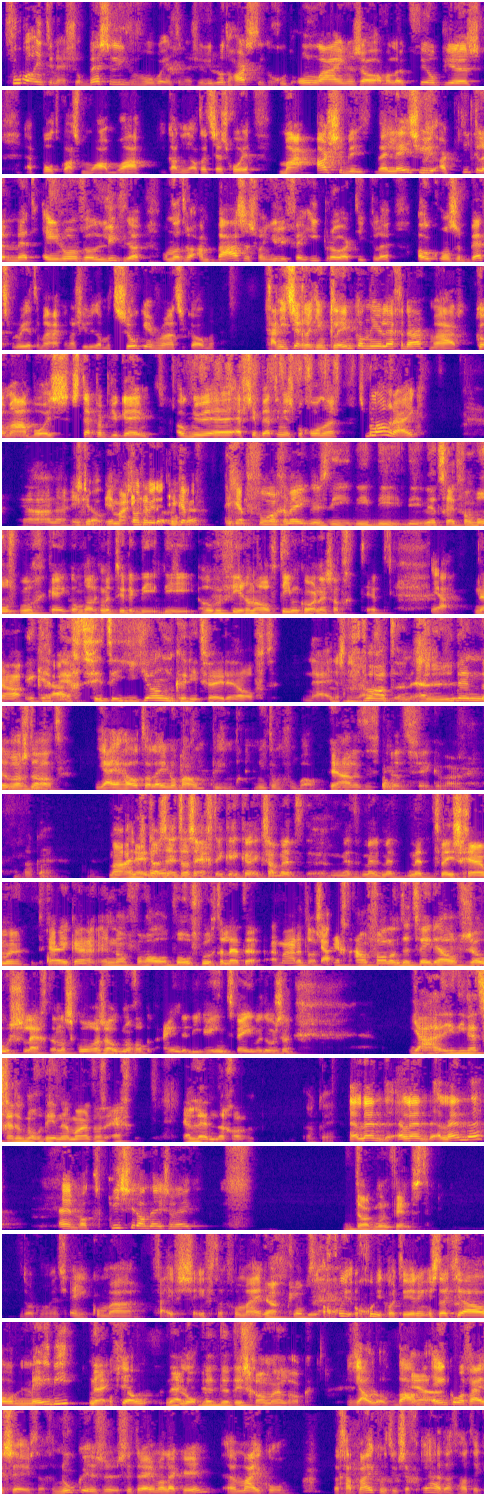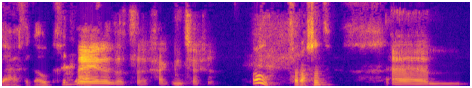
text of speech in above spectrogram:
Voetbal International, beste lieve Voetbal International. Jullie doen het hartstikke goed. Online en zo, allemaal leuke filmpjes. Eh, podcast, moi, moi. Je kan niet altijd zes gooien. Maar alsjeblieft, wij lezen jullie artikelen met enorm veel liefde. Omdat we aan basis van jullie VI Pro artikelen ook onze bets proberen te maken. En als jullie dan met zulke informatie komen, ik ga niet zeggen dat je een claim kan neerleggen daar, maar come on boys, step up your game. Ook nu uh, FC Betting is begonnen. Het is belangrijk. Ja, nou, ik, heb, maar ik, heb, ik, heb, ik heb vorige week dus die, die, die, die wedstrijd van Wolfsburg gekeken, omdat ik natuurlijk die, die over 4,5 teamcorners had getipt. Ja. Nou, ik heb echt zitten janken die tweede helft. Nee, dat is niet Wat een ellende was dat. Jij huilt alleen nog maar om Pien, niet om voetbal. Ja, dat is, dat is zeker waar. Oké. Maar nee, het was, het was echt. Ik, ik, ik zat met, met, met, met, met twee schermen te kijken. En dan vooral op Wolfsburg te letten. Maar het was echt aanvallend. De tweede helft zo slecht. En dan scoren ze ook nog op het einde die 1-2. Waardoor ze. Ja, die, die wedstrijd ook nog winnen. Maar het was echt ellende gewoon. Oké. Ellende, ellende, ellende. En wat kies je dan deze week? Dortmund winst. Dortmund 1,75 voor mij. Ja, klopt. Een goede, goede kwartering. Is dat jouw maybe? Nee. Of jouw nee, lok? Dat, is gewoon mijn lok. Jouw lok, bam. 1,75. Noek is, eh, zit er helemaal lekker in. En Michael. Dan gaat Michael natuurlijk zeggen, ja, dat had ik eigenlijk ook gedaan. Nee, dat uh, ga ik niet zeggen. Oh, verrassend. Um,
